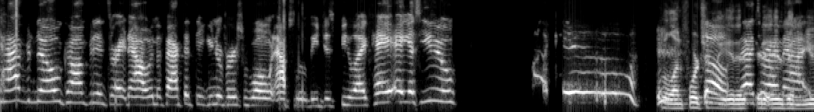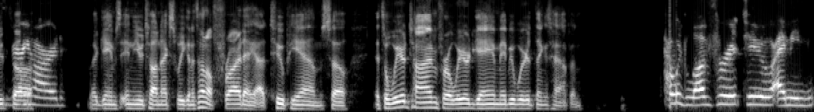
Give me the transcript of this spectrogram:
have no confidence right now in the fact that the universe won't absolutely just be like, "Hey, ASU, fuck you." Well, unfortunately, so, it is, that's where I'm at. Utah. It's very hard. The game's in Utah next week, and it's on a Friday at 2 p.m. So it's a weird time for a weird game. Maybe weird things happen. I would love for it to. I mean,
